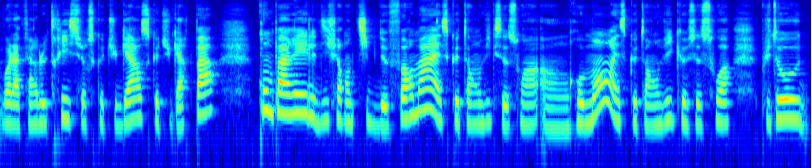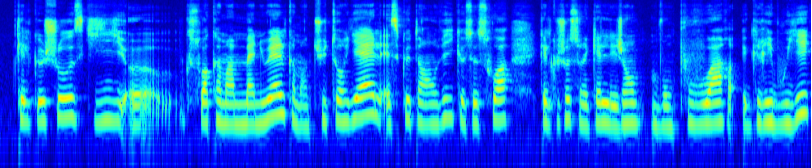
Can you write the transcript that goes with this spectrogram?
voilà, faire le tri sur ce que tu gardes, ce que tu gardes pas, comparer les différents types de formats, est-ce que tu as envie que ce soit un roman, est-ce que tu as envie que ce soit plutôt quelque chose qui soit comme un manuel, comme un tutoriel, est-ce que tu as envie que ce soit quelque chose sur lequel les gens vont pouvoir gribouiller?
